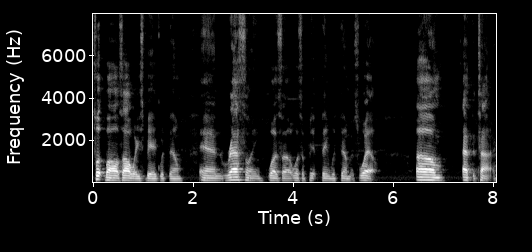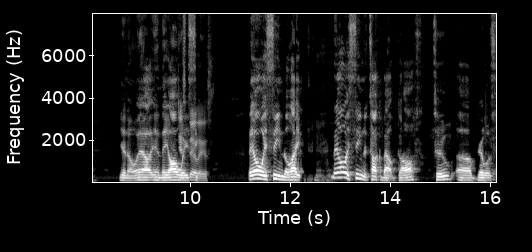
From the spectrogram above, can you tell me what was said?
football is always big with them, and wrestling was a was a big thing with them as well. Um, at the time, you know, and they always seem, they always seem to like they always seem to talk about golf too. Uh, there was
